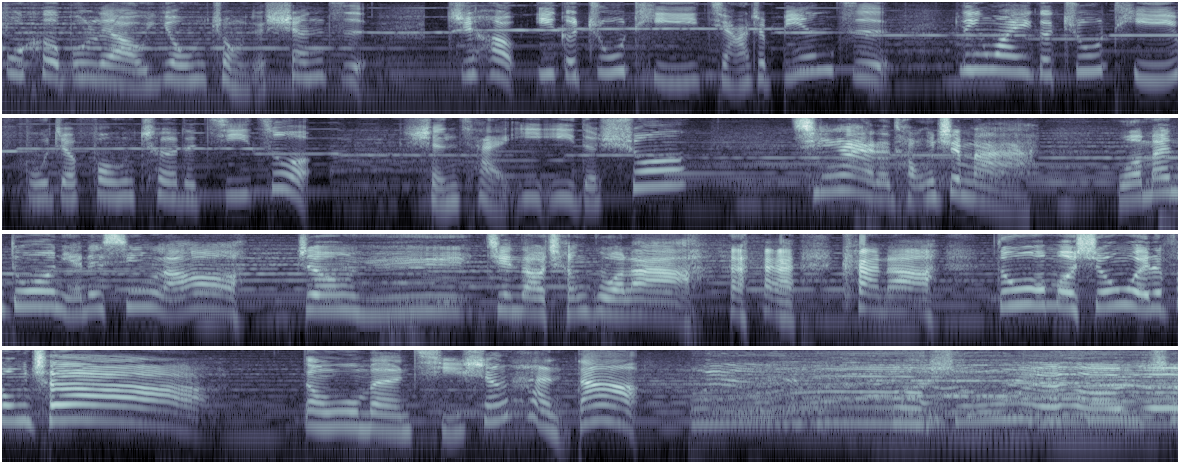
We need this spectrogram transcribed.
负荷不了臃肿的身子，只好一个猪蹄夹着鞭子，另外一个猪蹄扶着风车的基座，神采奕奕地说：“亲爱的同志们。”我们多年的辛劳终于见到成果啦！哈哈，看啊，多么雄伟的风车啊！动物们齐声喊道：“好雄伟，好雄！”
